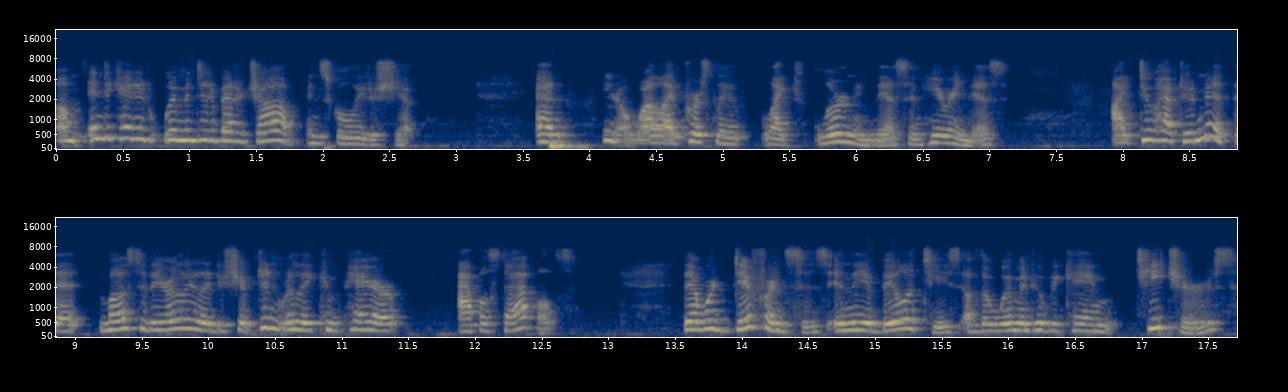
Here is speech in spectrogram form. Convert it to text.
um, indicated women did a better job in school leadership. And you know, while I personally liked learning this and hearing this, I do have to admit that most of the early leadership didn't really compare apples to apples. There were differences in the abilities of the women who became teachers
